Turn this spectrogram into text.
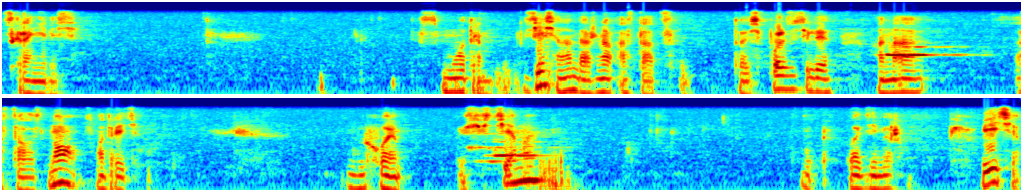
сохранились. Смотрим. Здесь она должна остаться. То есть в пользователе она осталась. Но, смотрите. Выходим из системы. Владимир. Видите,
